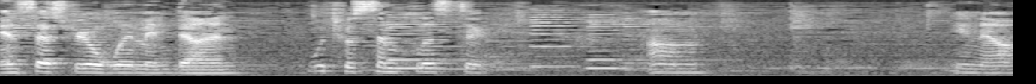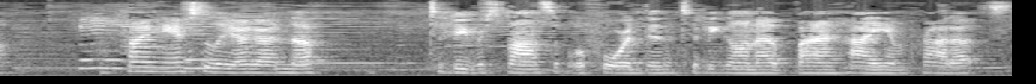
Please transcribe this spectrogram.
ancestral women done, which was simplistic. Um, you know, financially, I got enough to be responsible for than to be going out buying high-end products.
